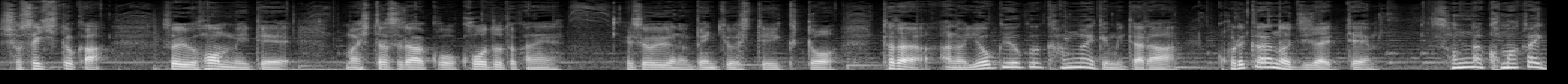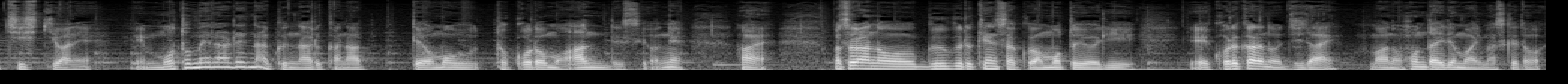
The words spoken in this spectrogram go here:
書籍とかそういう本見て、まあ、ひたすらこうコードとかねそういうような勉強していくとただあのよくよく考えてみたらこれからの時代ってそんな細かい知識はね求められなくなるかなって思うところもあるんですよね。はい。まあ、それはあの Google 検索はもとより、えこれからの時代、まあ、の本題でもありますけど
